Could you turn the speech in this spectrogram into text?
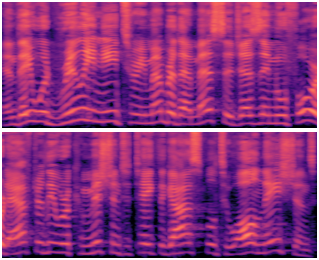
And they would really need to remember that message as they move forward. After they were commissioned to take the gospel to all nations,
